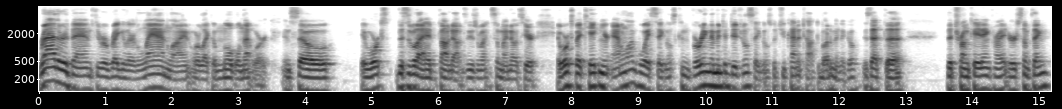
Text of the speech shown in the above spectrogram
rather than through a regular landline or like a mobile network. And so it works. This is what I had found out. So these are my, some of my notes here. It works by taking your analog voice signals, converting them into digital signals, which you kind of talked about a minute ago. Is that the the truncating, right, or something?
